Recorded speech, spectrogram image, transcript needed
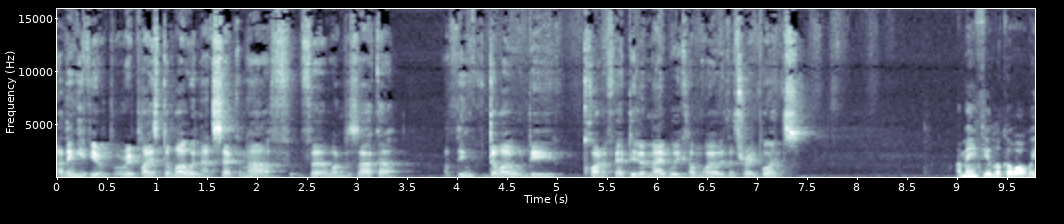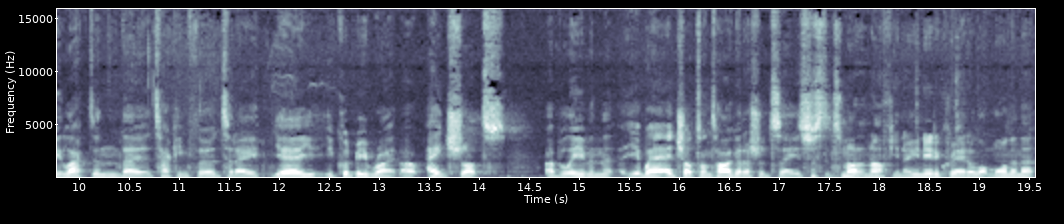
I think if you replace Dalot in that second half for Wan-Bissaka, I think Dalot would be quite effective, and maybe we come away with the three points. I mean, if you look at what we lacked in the attacking third today, yeah, you, you could be right. Uh, eight shots, I believe, and yeah, we're eight shots on target, I should say. It's just it's not enough. You know, you need to create a lot more than that.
